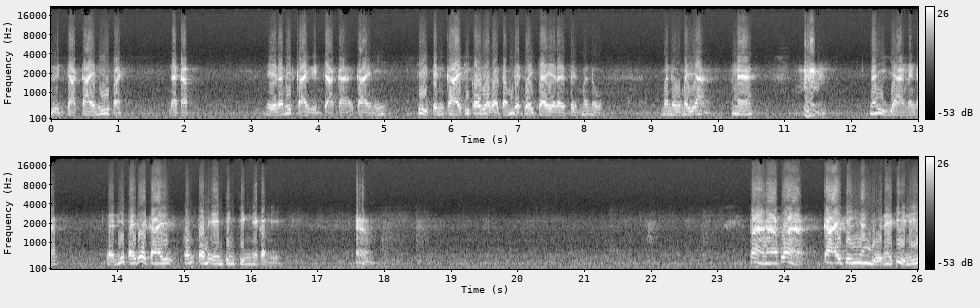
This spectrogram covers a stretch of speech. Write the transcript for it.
อื่นจากกายนี้ไปนะครับ เนรมิตกายอื่นจากกายกายนี้ ที่เป็นกายที่เขาเรียกว่าสำเร็จด้วยใจอะไรเป็นมโนมโนไม่ยากนะนั่นอีกอย่างนะครับ แต่นี้ไปด้วยกายของตนเองจริง ๆ เนี่ยก็มีถ้าหากว่ากายจริงยังอยู่ในที่นี้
